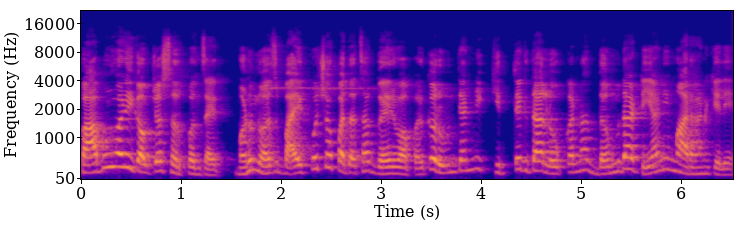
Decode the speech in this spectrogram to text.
बाबुळवाडी गावच्या सरपंच आहेत. म्हणूनच बायकोच्या पदाचा गैरवापर करून त्यांनी कित्येकदा लोकांना दमदाटी आणि मारहाण केले.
